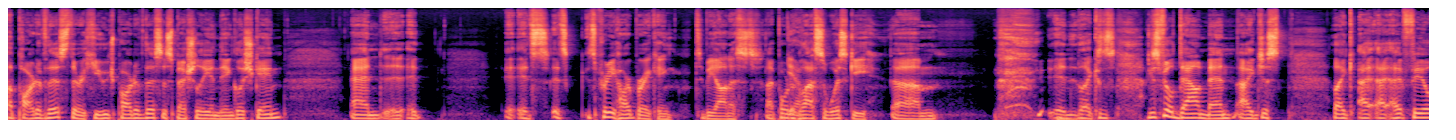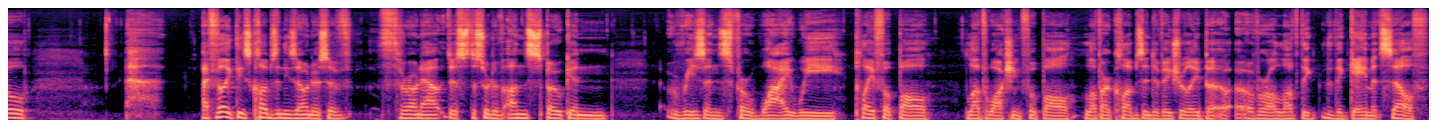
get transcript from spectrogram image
a part of this. They're a huge part of this, especially in the English game, and it, it it's it's it's pretty heartbreaking to be honest. I poured yeah. a glass of whiskey, um, it, like cause I just feel down, man. I just like I, I feel I feel like these clubs and these owners have thrown out just the sort of unspoken reasons for why we play football, love watching football, love our clubs individually, but overall love the the game itself.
